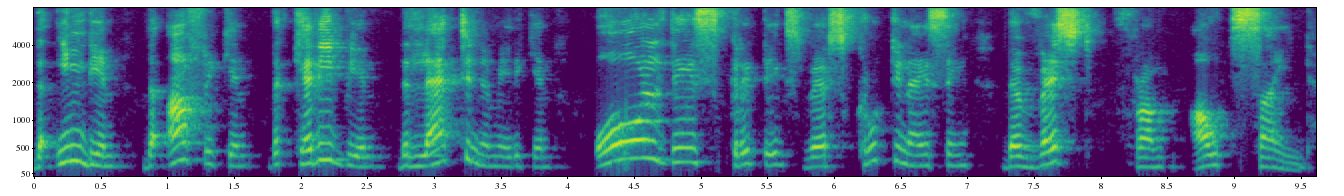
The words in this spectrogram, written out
The Indian, the African, the Caribbean, the Latin American, all these critics were scrutinizing the West from outside.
